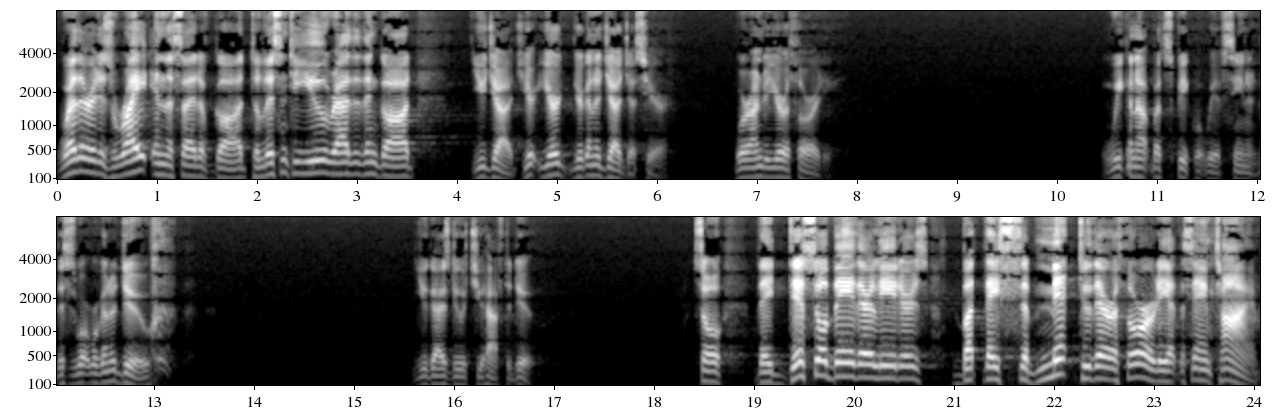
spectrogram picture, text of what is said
whether it is right in the sight of God to listen to you rather than God, you judge. You're, you're, you're going to judge us here. We're under your authority. We cannot but speak what we have seen. This is what we're going to do. you guys do what you have to do. So they disobey their leaders, but they submit to their authority at the same time.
